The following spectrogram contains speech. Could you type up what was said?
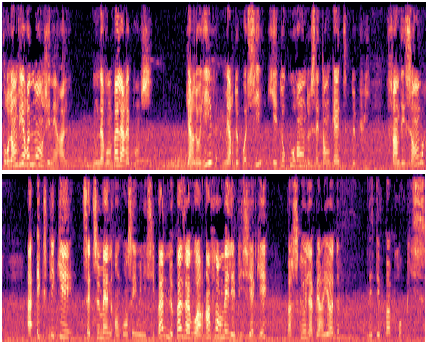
Pour l'environnement en général Nous n'avons pas la réponse. Carl Olive, maire de Poissy, qui est au courant de cette enquête depuis fin décembre, a expliqué cette semaine en conseil municipal ne pas avoir informé les Pissiaquais parce que la période n'était pas propice.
